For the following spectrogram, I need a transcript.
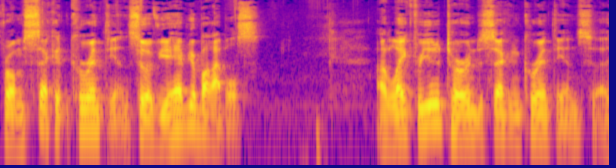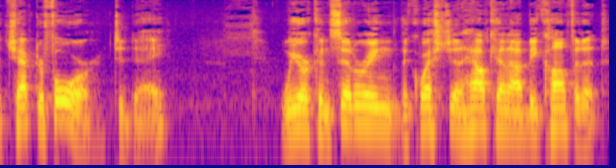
from Second Corinthians. So if you have your Bibles, I'd like for you to turn to Second Corinthians uh, chapter 4 today. We are considering the question how can I be confident?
